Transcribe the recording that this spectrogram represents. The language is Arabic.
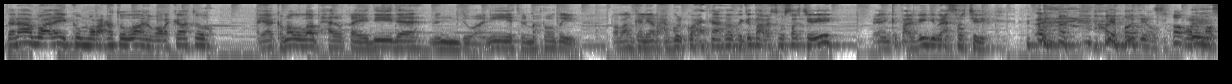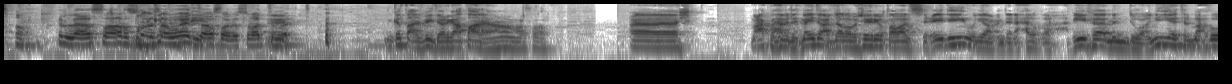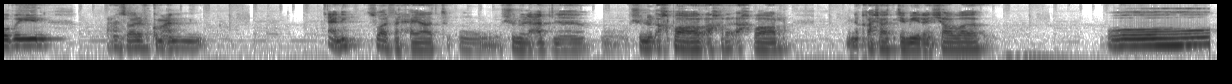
السلام عليكم ورحمة الله وبركاته. حياكم الله بحلقة جديدة من ديوانية المحظوظين طلال قال لي راح أقول لك واحد اثنين ثلاثة قطع بس صار كذي. بعدين قطع الفيديو بعدين صار كذي. يا ودي صار ولا ما صار. لا صار سويته أصلا بس ما انتبهت قطع الفيديو أنا قاعد طالع ما صار. آه، معكم محمد الحميدي وعبد الله بشيري وطلال السعيدي واليوم عندنا حلقة خفيفة من ديوانية المحظوظين راح نسولف لكم عن يعني سوالف الحياة وشنو لعبنا وشنو الأخبار آخر الأخبار. نقاشات جميلة إن شاء الله. و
